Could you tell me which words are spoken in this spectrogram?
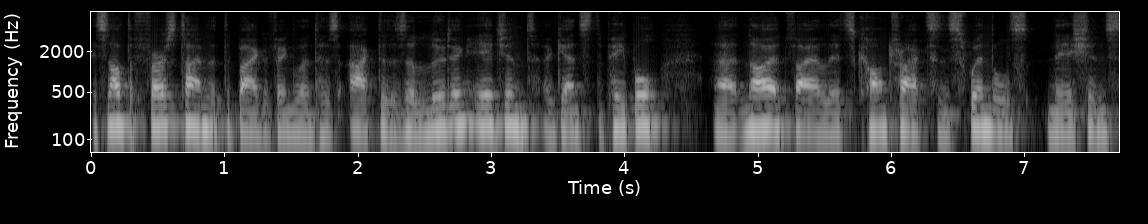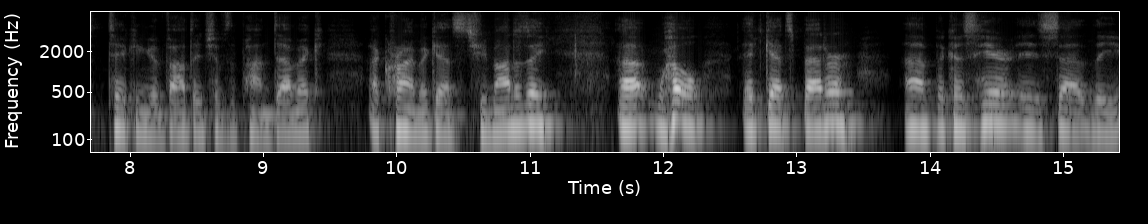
it's not the first time that the Bank of England has acted as a looting agent against the people. Uh, now it violates contracts and swindles nations taking advantage of the pandemic, a crime against humanity. Uh, well, it gets better. Uh, because here is uh, the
